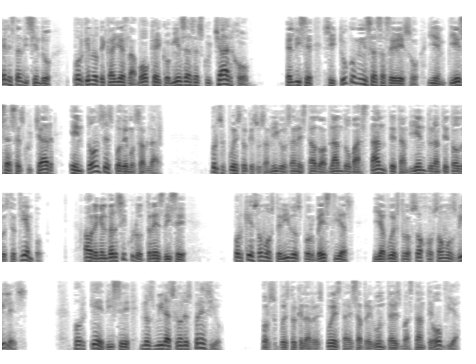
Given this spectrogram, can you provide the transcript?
Él está diciendo, ¿por qué no te callas la boca y comienzas a escuchar, Job? Él dice, si tú comienzas a hacer eso y empiezas a escuchar, entonces podemos hablar. Por supuesto que sus amigos han estado hablando bastante también durante todo este tiempo. Ahora en el versículo tres dice, ¿Por qué somos tenidos por bestias y a vuestros ojos somos viles? ¿Por qué, dice, nos miras con desprecio? Por supuesto que la respuesta a esa pregunta es bastante obvia.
